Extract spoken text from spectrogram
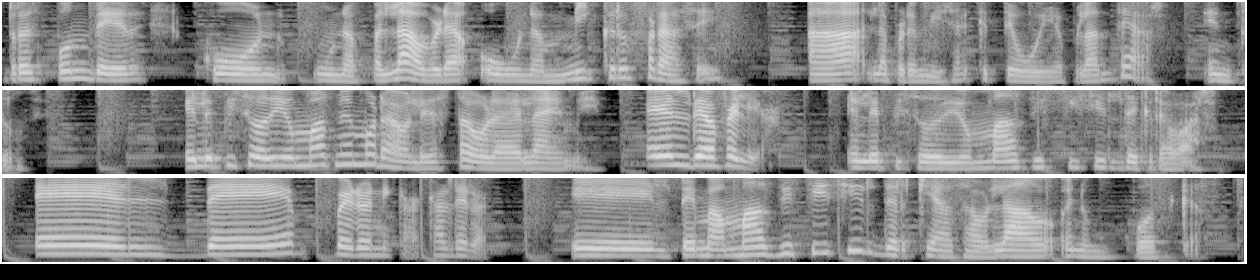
responder con una palabra o una microfrase a la premisa que te voy a plantear. Entonces, el episodio más memorable hasta ahora de la M, El de Ofelia. El episodio más difícil de grabar, El de Verónica Calderón. el tema más difícil del que has hablado en un podcast.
